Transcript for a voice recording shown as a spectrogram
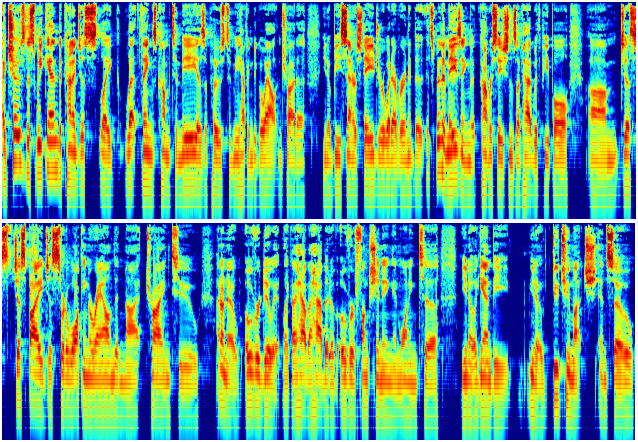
I chose this weekend to kind of just like let things come to me as opposed to me having to go out and try to, you know, be center stage or whatever. And it, has been amazing the conversations I've had with people, um, just, just by just sort of walking around and not trying to, I don't know, overdo it. Like I have a habit of over functioning and wanting to, you know, again, be, you know, do too much. And so,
